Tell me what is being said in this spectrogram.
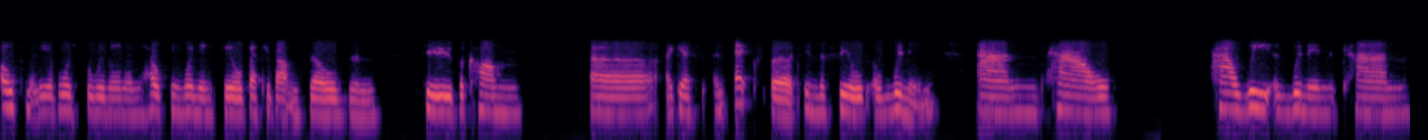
ultimately a voice for women and helping women feel better about themselves and to become uh, I guess, an expert in the field of women and how how we as women can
